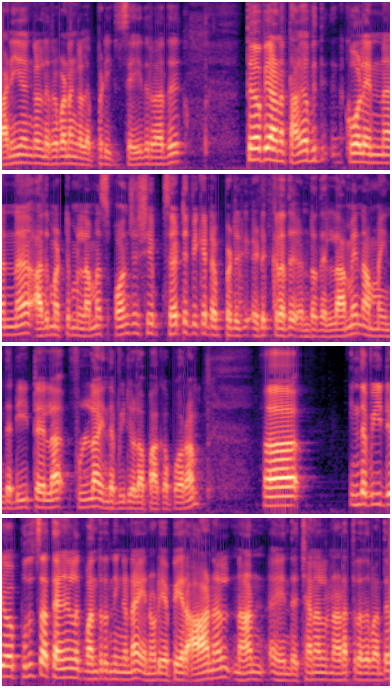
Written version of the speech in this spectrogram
வணிகங்கள் நிறுவனங்கள் எப்படி செய்கிறது தேவையான தகவல்கோள் என்னென்ன அது மட்டும் இல்லாமல் ஸ்பான்சர்ஷிப் சர்டிஃபிகேட் எப்படி எடுக்கிறது என்றது எல்லாமே நம்ம இந்த டீட்டெயிலாக ஃபுல்லாக இந்த வீடியோவில் பார்க்க போகிறோம் இந்த வீடியோ புதுசாக சேனலுக்கு வந்திருந்தீங்கன்னா என்னுடைய பேர் ஆனல். நான் இந்த சேனல் நடத்துறது வந்து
